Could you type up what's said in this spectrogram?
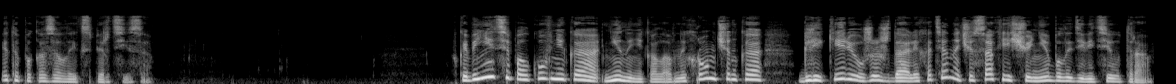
Это показала экспертиза кабинете полковника Нины Николаевны Хромченко Гликерию уже ждали, хотя на часах еще не было девяти утра.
